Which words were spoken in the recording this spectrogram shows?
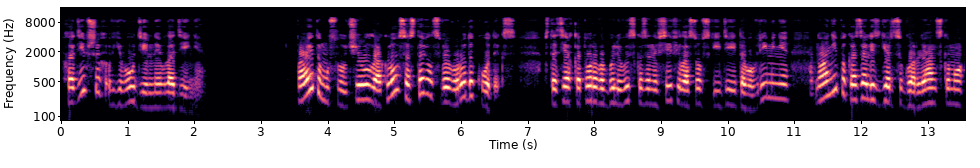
входивших в его удельное владение. По этому случаю Лакло составил своего рода кодекс, в статьях которого были высказаны все философские идеи того времени, но они показались герцогу Орлеанскому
